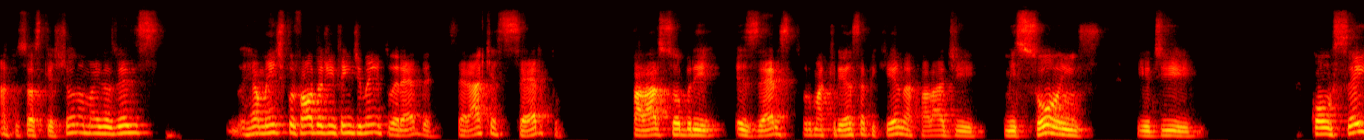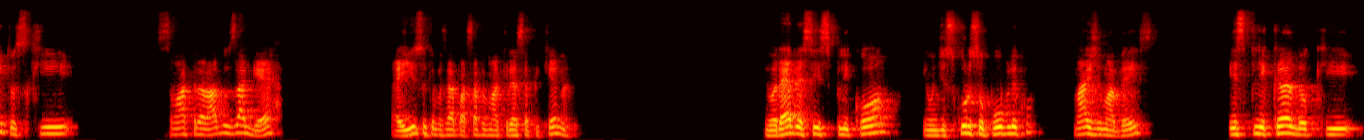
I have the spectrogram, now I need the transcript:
as pessoas questionam, mas às vezes realmente por falta de entendimento, Rebbe, será que é certo falar sobre exército para uma criança pequena, falar de missões e de conceitos que são atrelados à guerra? É isso que você vai passar para uma criança pequena? O Rebbe se explicou em um discurso público, mais de uma vez, explicando que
